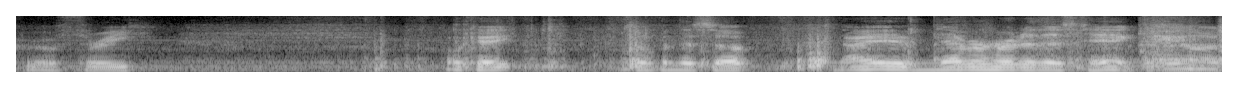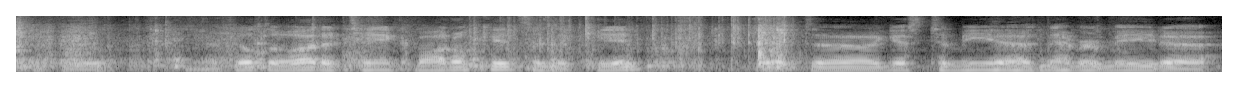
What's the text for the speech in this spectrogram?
Crew of three. Okay, let's open this up. I have never heard of this tank, to be honest with you. I built a lot of tank model kits as a kid, but uh, I guess Tamiya never made a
